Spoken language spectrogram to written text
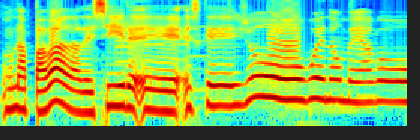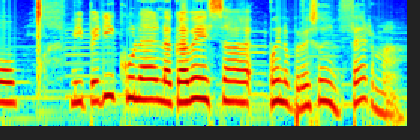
una pavada decir, eh, es que yo, bueno, me hago mi película en la cabeza. Bueno, pero eso enferma.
